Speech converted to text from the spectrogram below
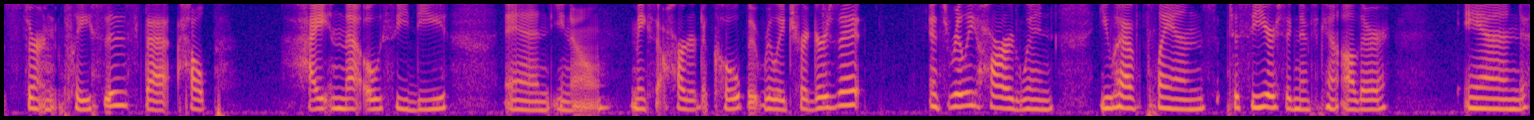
certain places that help heighten that OCD and you know makes it harder to cope. It really triggers it. It's really hard when you have plans to see your significant other and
